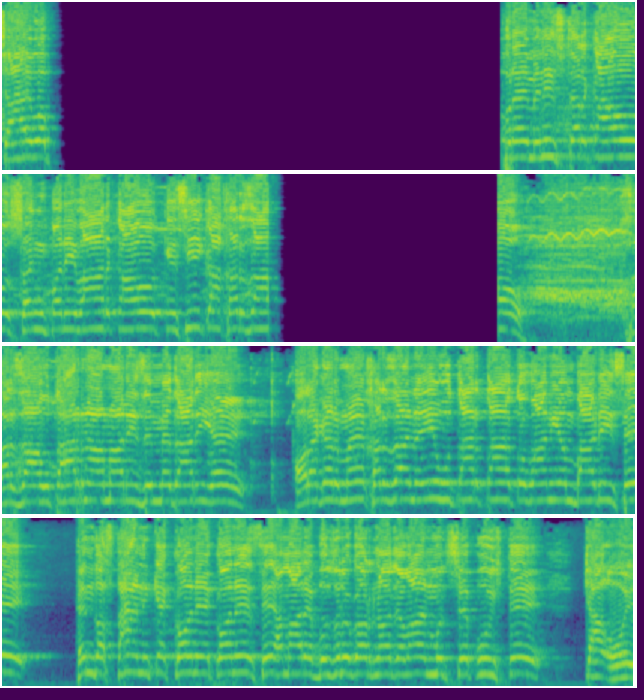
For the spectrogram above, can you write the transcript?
چاہے وہ پرائم منسٹر کا ہو، سنگ پریوار کا ہو، کسی کا قرضہ قرضہ اتارنا ہماری ذمہ داری ہے۔ اور اگر میں قرضہ نہیں اتارتا تو وانی امباڑی سے ہندوستان کے کونے کونے سے ہمارے بزرگ اور نوجوان مجھ سے پوچھتے، کیا ہوئے؟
